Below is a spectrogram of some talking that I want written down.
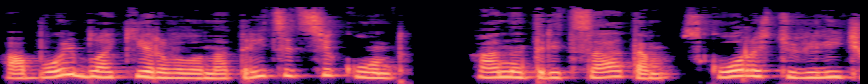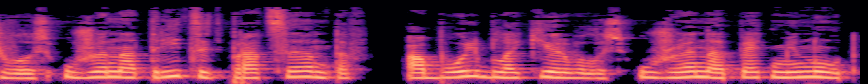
а боль блокировала на 30 секунд, а на тридцатом скорость увеличивалась уже на 30%, а боль блокировалась уже на 5 минут.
